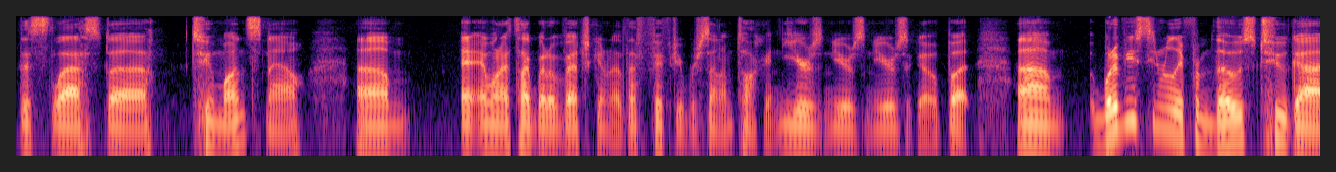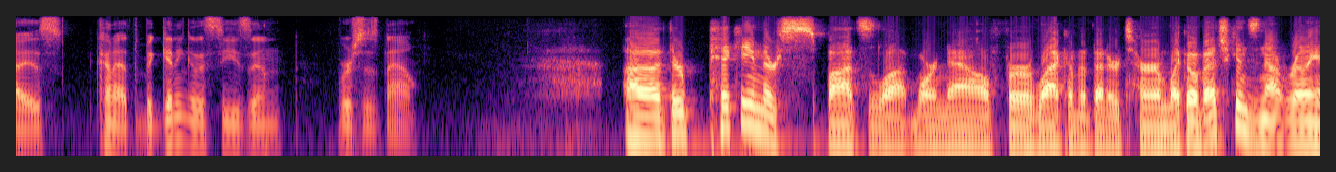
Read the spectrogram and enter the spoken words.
this last uh, two months now. Um, and when I talk about Ovechkin at the 50%, I'm talking years and years and years ago. But um, what have you seen really from those two guys, kind of at the beginning of the season versus now? Uh, they're picking their spots a lot more now, for lack of a better term. Like Ovechkin's not really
